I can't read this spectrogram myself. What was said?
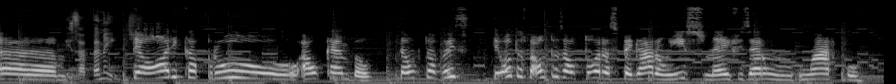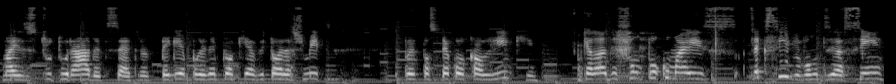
Uh, Exatamente. teórica pro Al Campbell. Então, talvez tem outras, outras autoras pegaram isso, né, e fizeram um, um arco mais estruturado, etc. Peguei, por exemplo, aqui a Victoria Schmidt, posso até colocar o link, que ela deixou um pouco mais flexível, vamos dizer assim,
